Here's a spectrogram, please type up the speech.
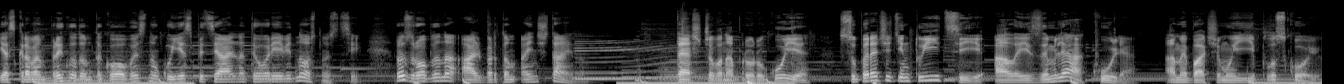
Яскравим прикладом такого висновку є спеціальна теорія відносності, розроблена Альбертом Айнштайном. Те, що вона пророкує, суперечить інтуїції, але й Земля куля, а ми бачимо її плоскою.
